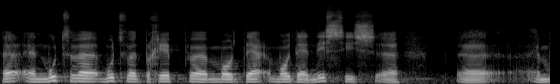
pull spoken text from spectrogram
en moeten we, moeten we het begrip moder, modernistisch en,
